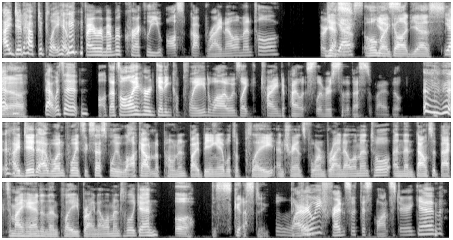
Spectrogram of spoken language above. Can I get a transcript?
I did have to play him. If I remember correctly, you also got Brine Elemental. Or Yes. Yes. oh my God, yes. Yep. Yeah. That was it. That's all I heard getting complained while I was like trying to pilot slivers to the best of my ability. I did at one point successfully lock out an opponent by being able to play and transform Brine Elemental and then bounce it back to my hand and then play Brine Elemental again. Oh, disgusting. Why are we friends with this monster again?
